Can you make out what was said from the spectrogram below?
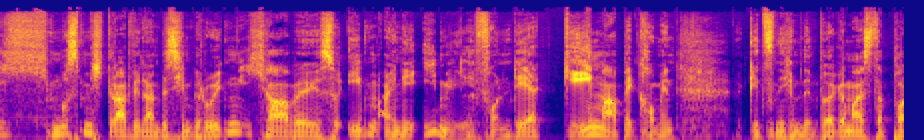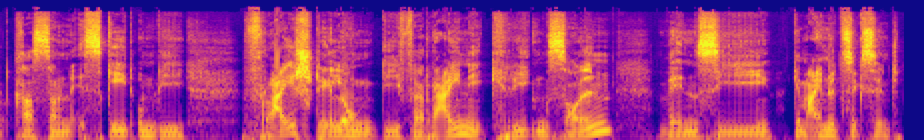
Ich muss mich gerade wieder ein bisschen beruhigen. Ich habe soeben eine E-Mail von der GEMA bekommen. Geht es nicht um den Bürgermeister-Podcast, sondern es geht um die Freistellung, die Vereine kriegen sollen, wenn sie gemeinnützig sind.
